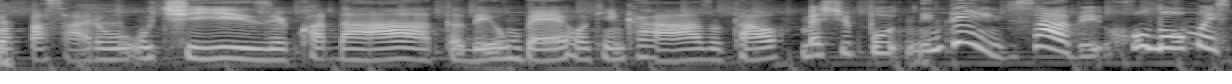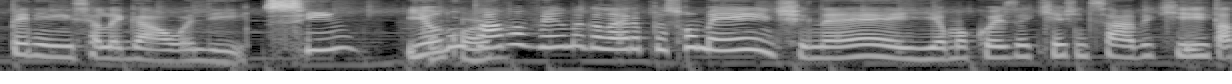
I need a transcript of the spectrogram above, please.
passaram o teaser com a data, dei um berro aqui em casa e tal. Mas, tipo, entende, sabe? Rolou uma experiência legal ali. Sim. E eu não Concordo. tava vendo a galera pessoalmente, né? E é uma coisa que a gente sabe que tá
